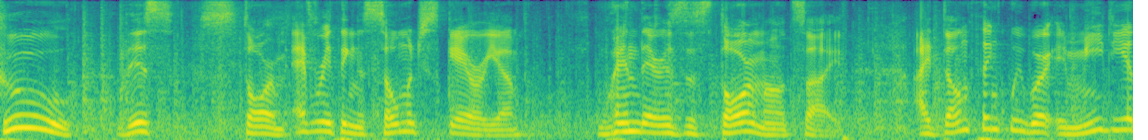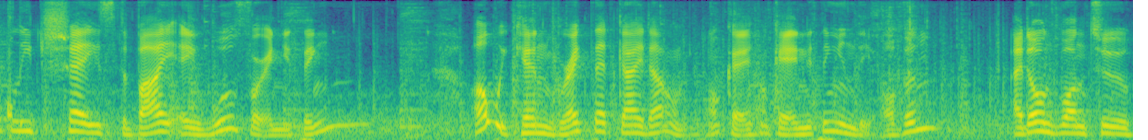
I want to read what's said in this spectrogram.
Whew, this storm. Everything is so much scarier when there is a storm outside. I don't think we were immediately chased by a wolf or anything. Oh, we can break that guy down. Okay, okay, anything in the oven? I don't want to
